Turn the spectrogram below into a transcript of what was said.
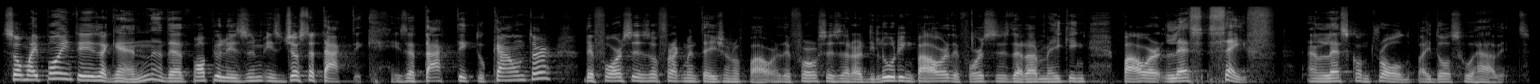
So my point is, again, that populism is just a tactic. It's a tactic to counter the forces of fragmentation of power, the forces that are diluting power, the forces that are making power less safe and less controlled by those who have it.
